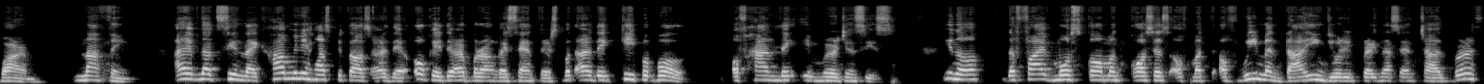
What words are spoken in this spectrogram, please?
BARMM. Nothing. I have not seen like how many hospitals are there. Okay, there are barangay centers, but are they capable of handling emergencies. You know, the five most common causes of, of women dying during pregnancy and childbirth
